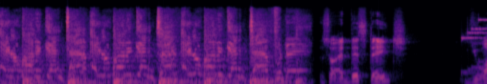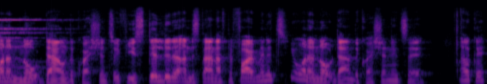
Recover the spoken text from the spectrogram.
Ain't nobody got time, ain't nobody got time, ain't nobody got time for that. So at this stage, you want to note down the question. So if you still didn't understand after five minutes, you want to note down the question and say, okay,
